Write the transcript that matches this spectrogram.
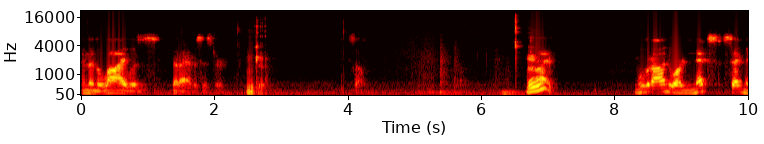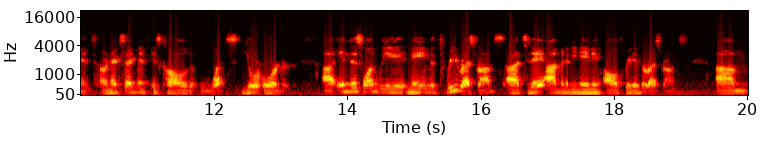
And then the lie was that I have a sister. okay. So, All right. Moving on to our next segment. Our next segment is called What's Your Order? Uh, in this one, we name three restaurants. Uh, today, I'm going to be naming all three of the restaurants. Um,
